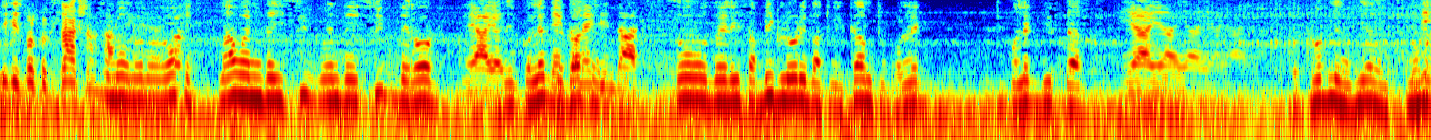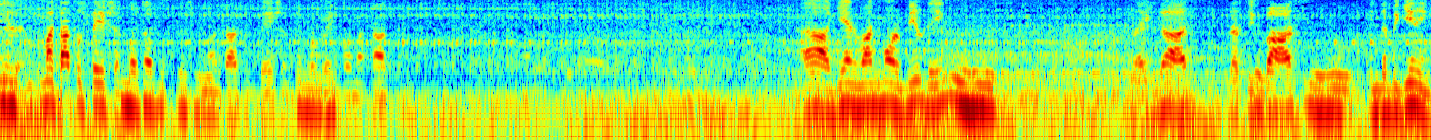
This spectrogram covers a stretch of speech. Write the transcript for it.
This is for construction. no, Something. no, no. Okay. Now when they sweep when they sweep the road, Yeah, yeah. They collect they the dust in that. so there is a big lorry that will come to collect to collect this dust. Yeah, yeah, yeah, yeah, yeah. The problem here is This is Matatu station. Matatu station. Matatu station. People wait for Matatu. Ah, again, one more building Mhm, like that that we passed mhm. in the beginning.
